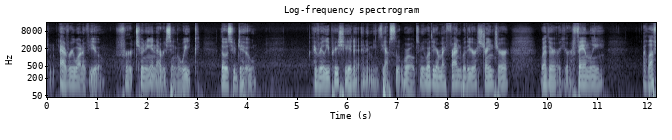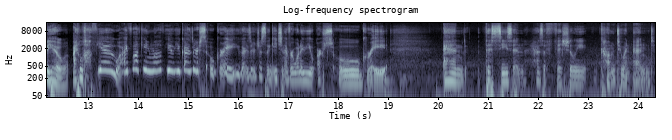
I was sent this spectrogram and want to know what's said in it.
and every one of you for tuning in every single week. Those who do, I really appreciate it and it means the absolute world to me. Whether you're my friend, whether you're a stranger, whether you're family, I love you. I love you. I fucking love you. You guys are so great. You guys are just like each and every one of you are so great. And this season has officially come to an end.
